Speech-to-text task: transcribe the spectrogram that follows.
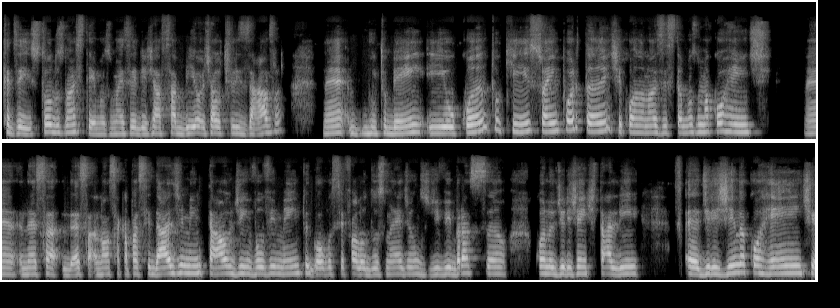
quer dizer, isso todos nós temos, mas ele já sabia, já utilizava, né? Muito bem e o quanto que isso é importante quando nós estamos numa corrente. Né, nessa, nessa nossa capacidade mental de envolvimento, igual você falou, dos médiums de vibração, quando o dirigente está ali é, dirigindo a corrente,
